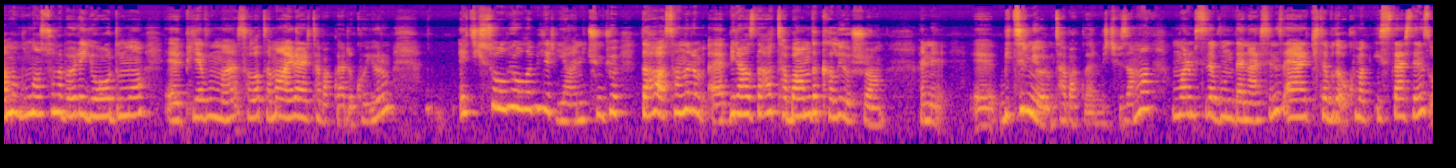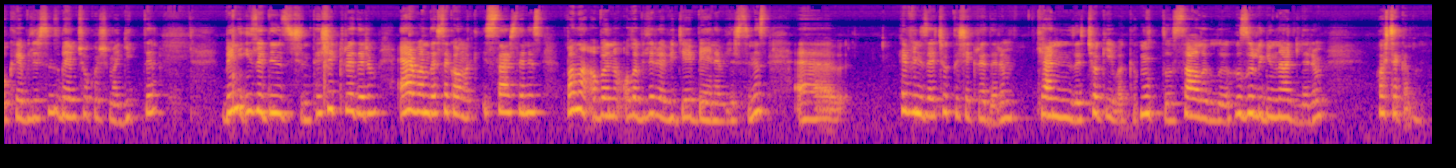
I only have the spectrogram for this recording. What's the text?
Ama bundan sonra böyle yoğurdumu, e, pilavımı, salatamı ayrı ayrı tabaklarda koyuyorum. Etkisi oluyor olabilir yani. Çünkü daha sanırım e, biraz daha tabağımda kalıyor şu an. Hani e, bitirmiyorum tabaklarımı hiçbir zaman. Umarım siz de bunu denersiniz. Eğer kitabı da okumak isterseniz okuyabilirsiniz. Benim çok hoşuma gitti. Beni izlediğiniz için teşekkür ederim. Eğer bana destek olmak isterseniz bana abone olabilir ve videoyu beğenebilirsiniz. Ee, hepinize çok teşekkür ederim. Kendinize çok iyi bakın. Mutlu, sağlıklı, huzurlu günler dilerim. Hoşçakalın.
